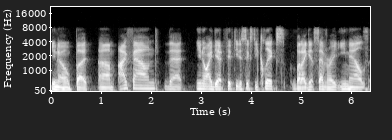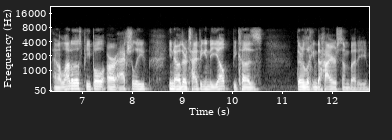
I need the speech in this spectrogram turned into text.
you know. But um, i found that you know i get 50 to 60 clicks but i get seven or eight emails. And a lot of those people are actually you know they're typing into yelp because they're looking to hire somebody.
